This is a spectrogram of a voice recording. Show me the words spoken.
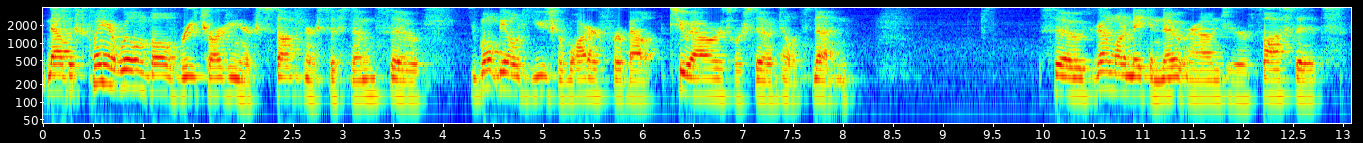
Now this cleaner will involve recharging your softener system, so you won't be able to use your water for about two hours or so until it's done. So you're going to want to make a note around your faucets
